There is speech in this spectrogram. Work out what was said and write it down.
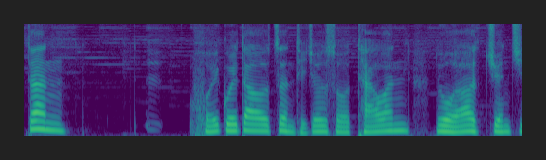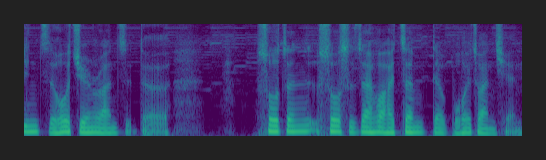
但回归到正题，就是说，台湾如果要捐精子或捐卵子的。说真说实在话，还真的不会赚钱。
